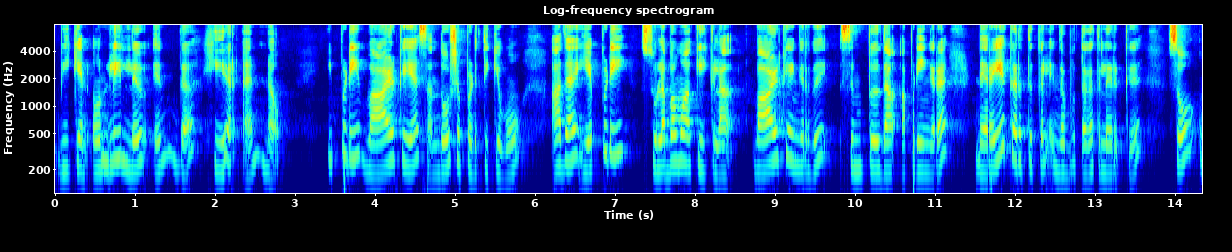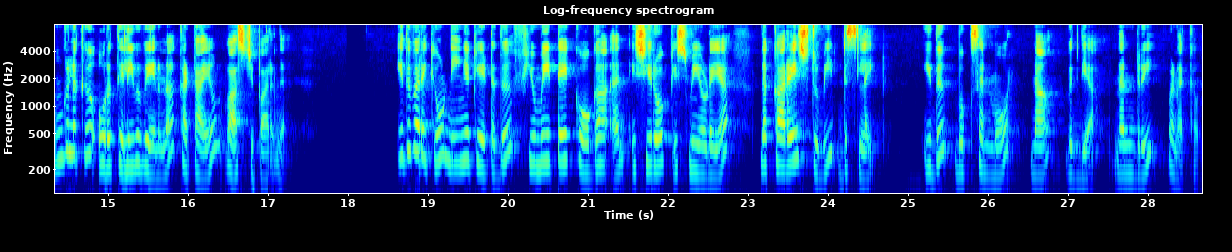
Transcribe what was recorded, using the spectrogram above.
we can only live in the here and now இப்படி வாழ்க்கையை சந்தோஷப்படுத்திக்கவும். அதை எப்படி சுலபமாக்கிக்கலாம்? வாழ்க்கைங்கிறது சிம்பிள் தான் அப்படிங்கிற நிறைய கருத்துக்கள் இந்த புத்தகத்தில் இருக்குது ஸோ உங்களுக்கு ஒரு தெளிவு வேணும்னா கட்டாயம் வாசிச்சு பாருங்கள் இது வரைக்கும் நீங்கள் கேட்டது Fumitake Koga and Ichiro கிஷ்மியுடைய the courage to be disliked இது புக்ஸ் அண்ட் மோர் நான் வித்யா. நன்றி. வணக்கம்.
